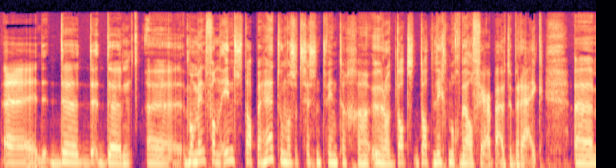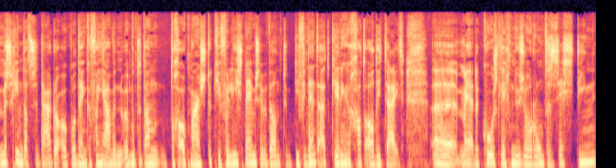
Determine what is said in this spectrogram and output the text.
de, de, de, het moment van instappen, hè, toen was het 26 euro. Dat, dat ligt nog wel ver buiten bereik. Uh, misschien dat ze daardoor ook wel denken van ja, we, we, moeten dan toch ook maar een stukje verlies nemen. Ze hebben wel natuurlijk dividenduitkeringen gehad al die tijd. Uh, maar ja, de koers ligt nu zo rond de 16.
